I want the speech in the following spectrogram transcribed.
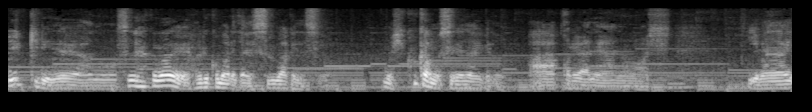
一気にねあの数百万円振り込まれたりするわけですよ。もう引くかもしれないけど。ああこれはねあの言わな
